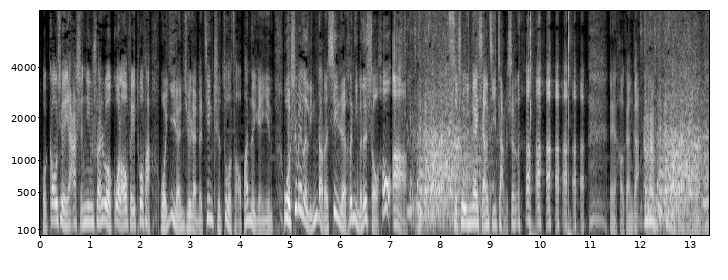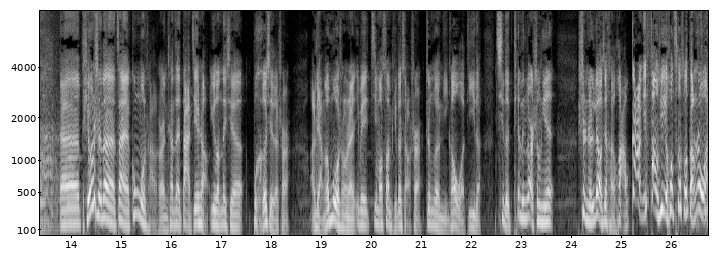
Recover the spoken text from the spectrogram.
我高血压、神经衰弱、过劳肥、脱发，我毅然决然的坚持做早班的原因。我是为了领导的信任和你们的守候啊！此处应该响起掌声。哈哈哈哈哎，好尴尬。呃，平时呢，在公共场合，你看在大街上遇到那些不和谐的事儿啊，两个陌生人因为鸡毛蒜皮的小事儿争个你高我低的，气得天灵盖生烟。甚至撂下狠话，我告诉你，放学以后厕所等着我。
